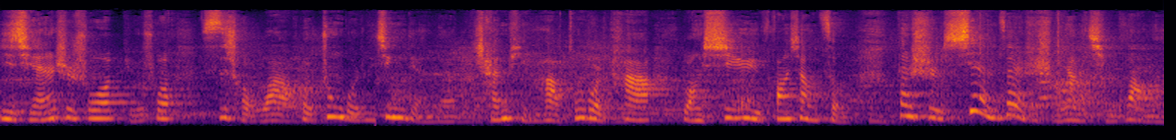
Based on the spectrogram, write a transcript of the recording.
以前是说，比如说丝绸啊，或者中国人经典的产品哈、通过它往西域方向走。但是现在是什么样的情况呢？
